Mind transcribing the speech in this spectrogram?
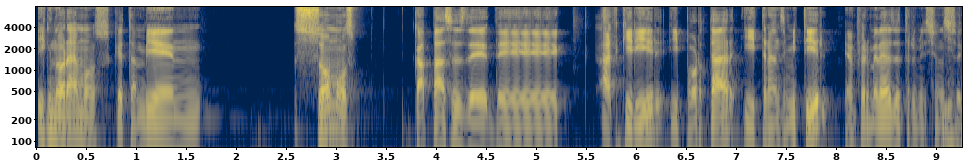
ignoramos que también somos capaces de, de adquirir y portar y transmitir enfermedades de transmisión sexual,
